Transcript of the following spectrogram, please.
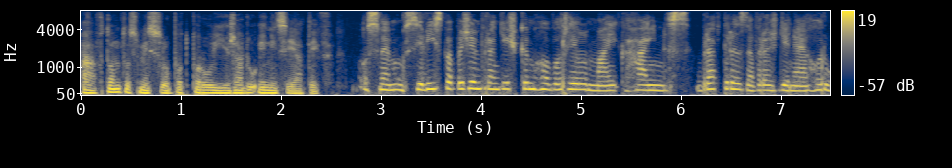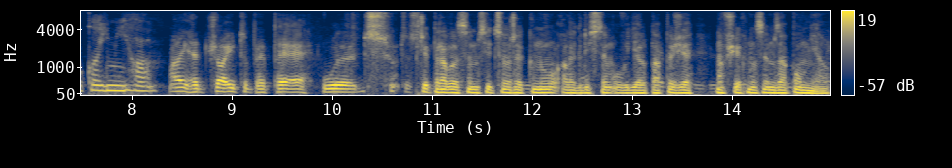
a v tomto smyslu podporují řadu iniciativ. O svém úsilí s papežem Františkem hovořil Mike Hines, bratr zavražděného rukojmího. Připravil jsem si, co řeknu, ale když jsem uviděl papeže, na všechno jsem zapomněl.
